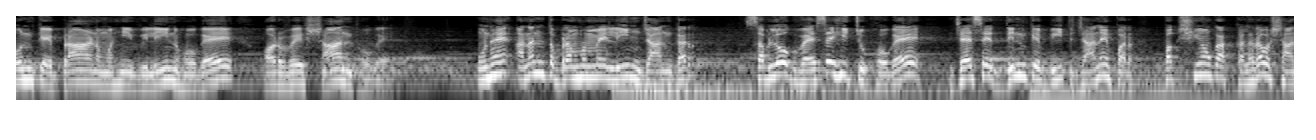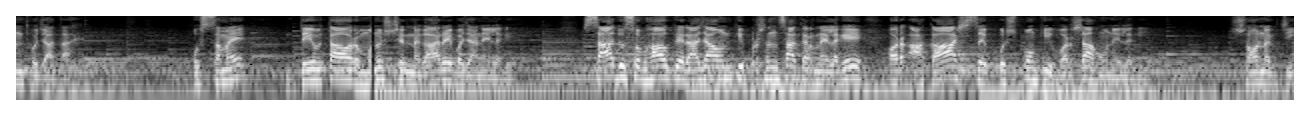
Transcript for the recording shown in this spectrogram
उनके प्राण वहीं विलीन हो गए और वे शांत हो गए। उन्हें अनंत ब्रह्म में लीन जानकर सब लोग वैसे ही चुप हो गए, जैसे दिन के बीत जाने पर पक्षियों का कलरव शांत हो जाता है। उस समय देवता और मनुष्य नगारे बजाने लगे। साधु स्वभाव के राजा उनकी प्रशंसा करने लगे और आकाश से पुष्पों की वर्षा होने लगी। शौनक जी,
